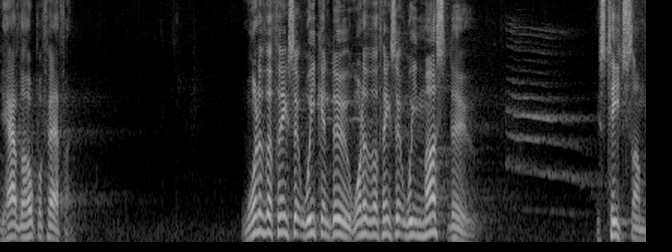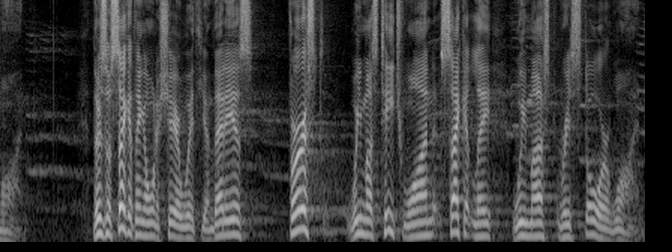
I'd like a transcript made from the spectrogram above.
you have the hope of heaven. One of the things that we can do, one of the things that we must do, is teach someone. There's a second thing I want to share with you, and that is first, we must teach one. Secondly, we must restore one.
